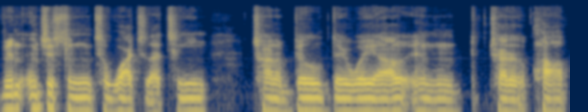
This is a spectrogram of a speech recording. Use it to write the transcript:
been interesting to watch that team trying to build their way out and try to clop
